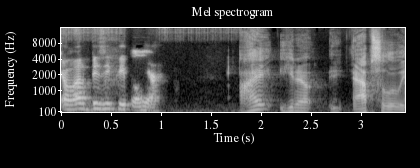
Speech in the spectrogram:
Got a lot of busy people here. I, you know, absolutely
